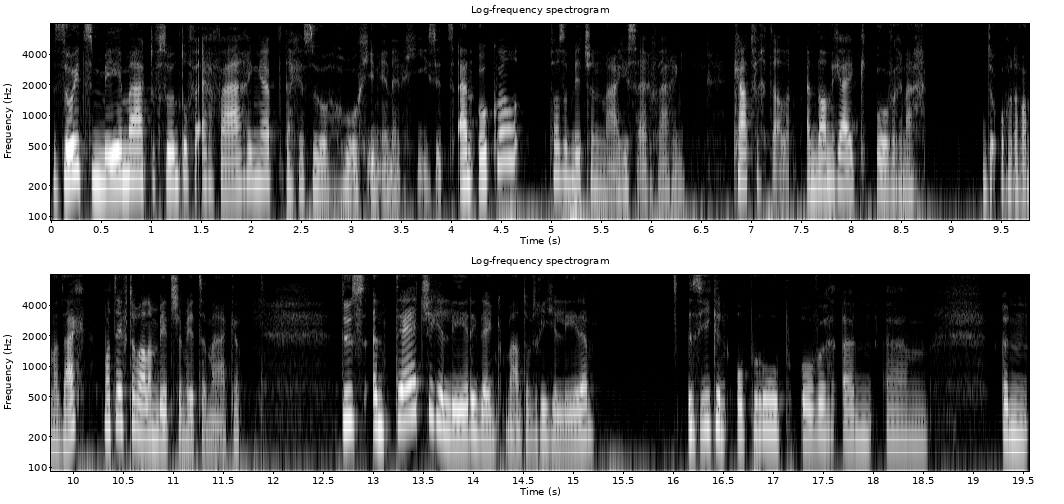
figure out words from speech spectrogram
zoiets meemaakt of zo'n toffe ervaring hebt, dat je zo hoog in energie zit. En ook wel, het was een beetje een magische ervaring. Ik ga het vertellen. En dan ga ik over naar de orde van de dag. Maar het heeft er wel een beetje mee te maken. Dus een tijdje geleden, ik denk een maand of drie geleden, zie ik een oproep over een, um, een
